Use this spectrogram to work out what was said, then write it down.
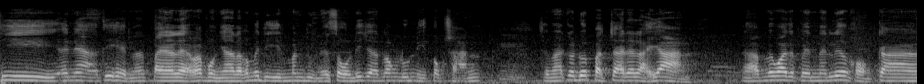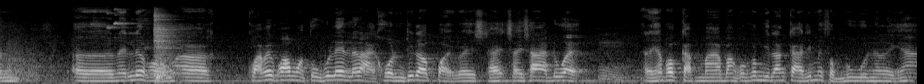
ที่ไอเนี้ยที่เห็นไปแล้วแหละว่าผลงานเราก็ไม่ดีมันอยู่ในโซนที่จะต้องลุ้นหนีตกชั้นใช่ไหมก็ด้วยปัจจัยหลาย ๆ อย่างนะครับไม่ว่าจะเป็นในเรื่องของการเอ่อในเรื่องของเอ่อความไม่พร้อมของตัวผู้เล่นและหลายคนที่เราปล่อยไปใช้ใช้ชาติด้วย อืมอะไรเงี้ยพอกลับมาบางคนก็มีร่างกายที่ไม่สมบูรณ์อะไรเงี้ย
